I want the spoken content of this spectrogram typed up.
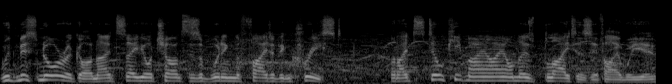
With Miss Nora gone, I'd say your chances of winning the fight have increased. But I'd still keep my eye on those blighters if I were you.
